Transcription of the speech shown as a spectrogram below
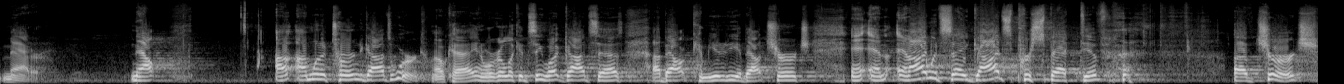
matter? Now, I'm going to turn to God's Word, okay? And we're going to look and see what God says about community, about church. And, and, and I would say God's perspective of church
